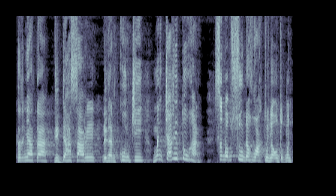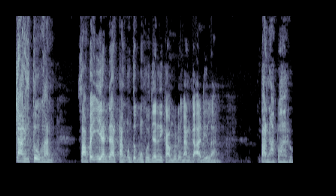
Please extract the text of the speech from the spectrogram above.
ternyata didasari dengan kunci mencari Tuhan. Sebab sudah waktunya untuk mencari Tuhan. Sampai ia datang untuk menghujani kamu dengan keadilan. Tanah baru.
